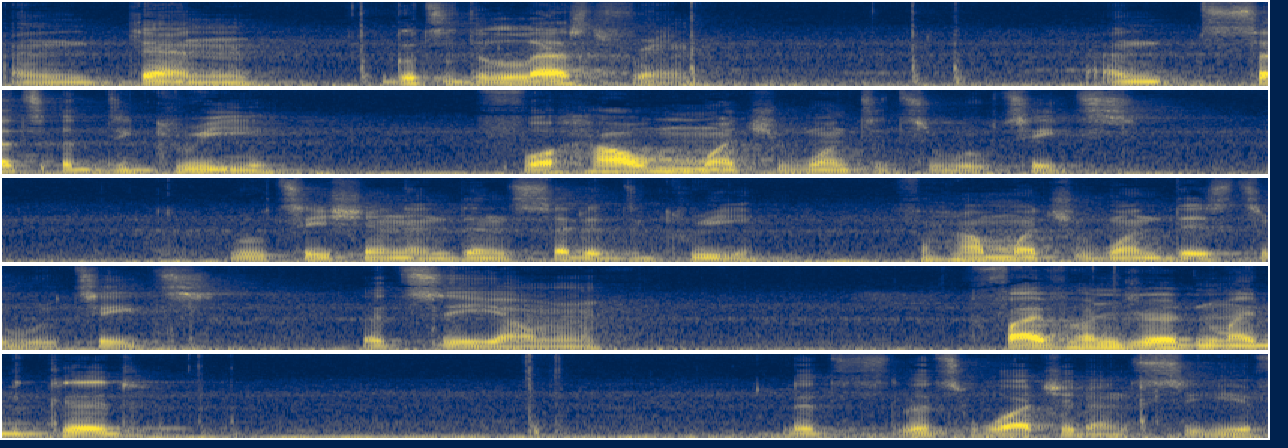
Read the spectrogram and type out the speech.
And then go to the last frame and set a degree for how much you want it to rotate. rotation and then set a degree for how much you want this to rotate. Let's say um 500 might be good. Let's let's watch it and see if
